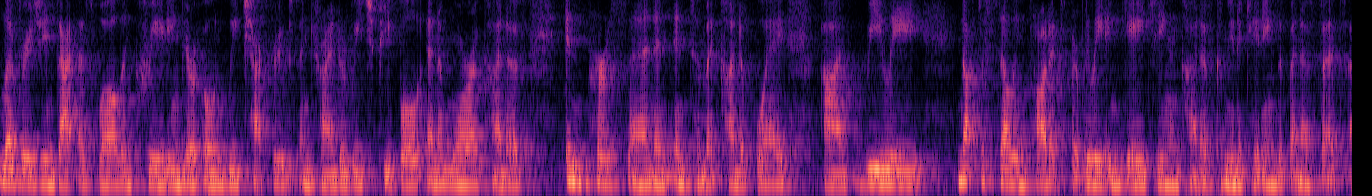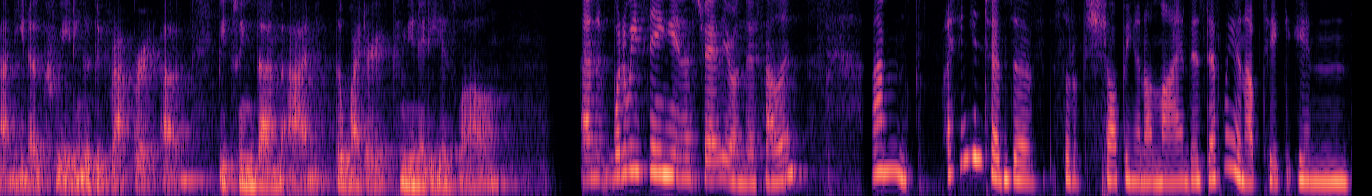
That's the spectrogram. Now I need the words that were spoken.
leveraging that as well and creating their own WeChat groups and trying to reach people in a more kind of in-person and intimate kind of way and really not just selling products, but really engaging and kind of communicating the benefits and, you know, creating a good rapport um, between them and the wider community as well. And what are we seeing in Australia on this, Helen? Um, I think in terms of sort of shopping and online, there's definitely an uptick in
